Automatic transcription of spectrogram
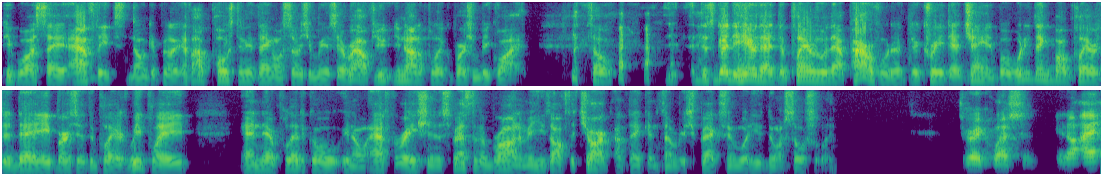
people always say athletes don't get political. If I post anything on social media, say Ralph, you, you're not a political person, be quiet. So it's good to hear that the players were that powerful to, to create that change. But what do you think about players today versus the players we played and their political, you know, aspirations, especially LeBron? I mean, he's off the chart, I think, in some respects and what he's doing socially. It's a great question. You know, I,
